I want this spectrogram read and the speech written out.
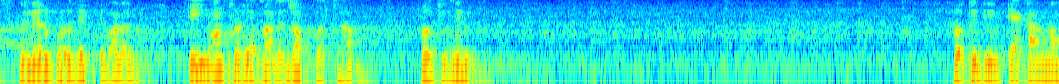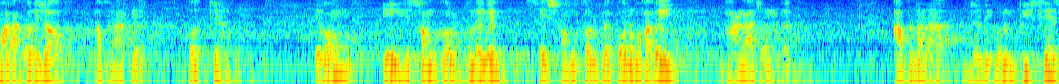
স্ক্রিনের উপরও দেখতে পাবেন। এই মন্ত্রটি আপনাদের জপ করতে হবে। প্রতিদিন প্রতিদিন একান্ন মালা করে জপ আপনাকে করতে হবে। এবং এই সংকল্প নেবেন, সেই সংকল্পে কোনোভাবেই ভাঙা চলবে না। আপনারা যদি কোনো বিশেষ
